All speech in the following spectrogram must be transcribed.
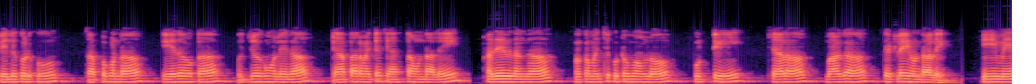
పెళ్ళి కొడుకు తప్పకుండా ఏదో ఒక ఉద్యోగము లేదా వ్యాపారం అయితే చేస్తూ ఉండాలి. అదేవిధంగా ఒక మంచి కుటుంబంలో పుట్టి చాలా బాగా సెటిల్ అయి ఉండాలి. ఈమె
